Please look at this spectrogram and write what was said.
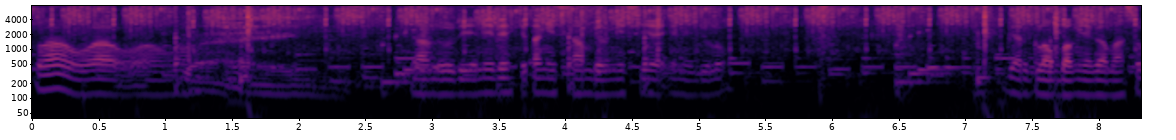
wow wow wow wow jangan dulu di ini deh kita ngisi sambil ngisi ya ini dulu. Biar gelombangnya gak masuk.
